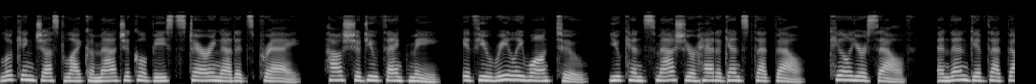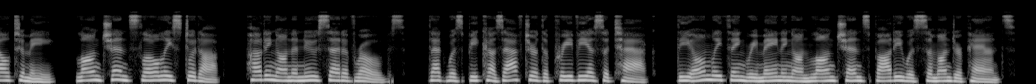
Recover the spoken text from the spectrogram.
looking just like a magical beast staring at its prey. How should you thank me? If you really want to, you can smash your head against that bell, kill yourself, and then give that bell to me. Long Chen slowly stood up, putting on a new set of robes. That was because after the previous attack, the only thing remaining on Long Chen's body was some underpants.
